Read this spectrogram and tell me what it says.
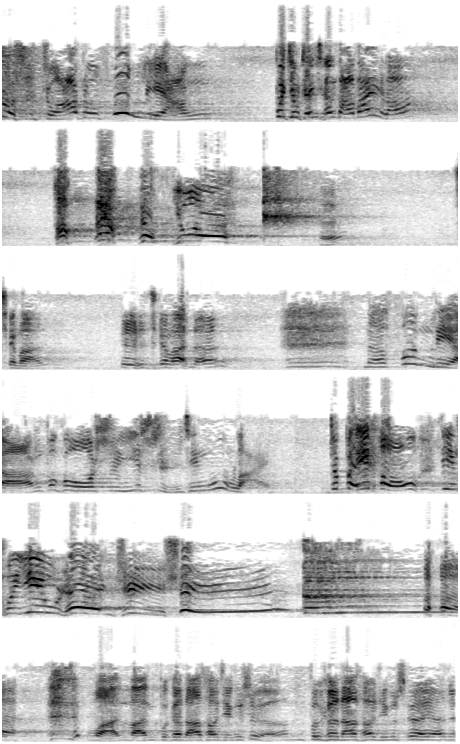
这是抓住冯亮，不就真相大白了？好，来呀，有有啊。哎，且慢，且慢呢。那冯亮不过是一市井无赖，这背后定会有人指使。万万不可打草惊蛇，不可打草惊蛇呀！这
